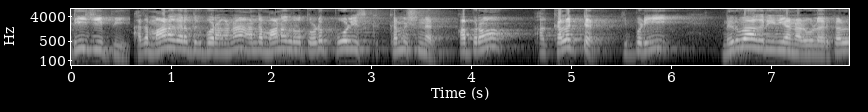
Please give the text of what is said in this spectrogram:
டிஜிபி அந்த மாநகரத்துக்கு போகிறாங்கன்னா அந்த மாநகரத்தோட போலீஸ் கமிஷனர் அப்புறம் கலெக்டர் இப்படி நிர்வாக ரீதியான அலுவலர்கள்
